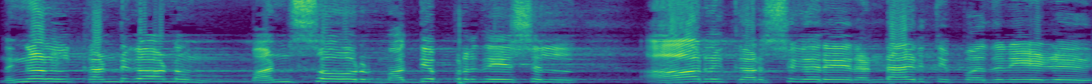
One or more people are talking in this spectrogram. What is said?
നിങ്ങൾ കണ്ടു കാണും മൺസോർ മധ്യപ്രദേശിൽ ആറ് കർഷകരെ രണ്ടായിരത്തി പതിനേഴ്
